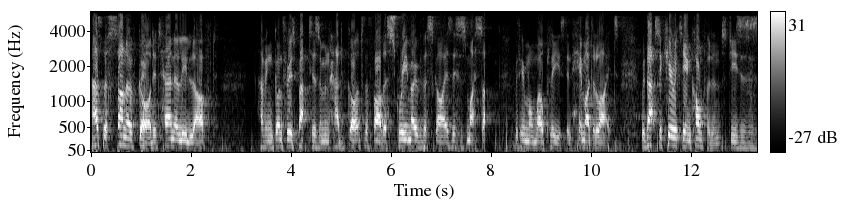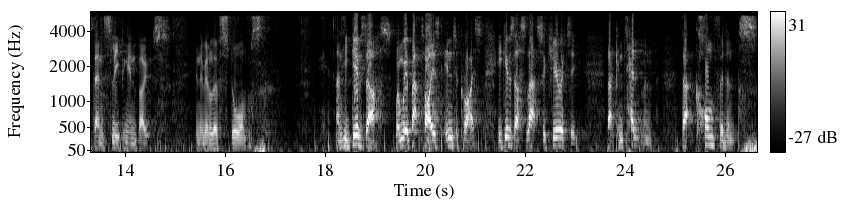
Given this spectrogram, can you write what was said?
As the Son of God, eternally loved, having gone through his baptism and had God the Father scream over the skies, This is my Son, with whom I'm well pleased, in him I delight. With that security and confidence, Jesus is then sleeping in boats in the middle of storms. And he gives us, when we're baptized into Christ, he gives us that security, that contentment, that confidence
